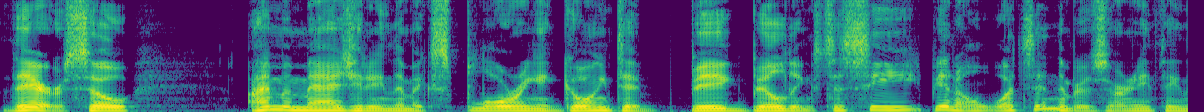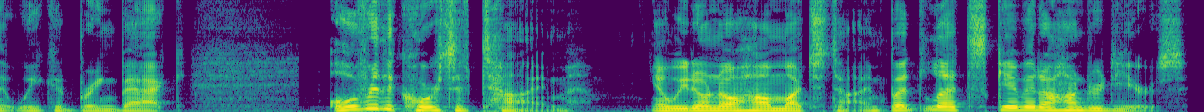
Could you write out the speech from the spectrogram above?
there. So I'm imagining them exploring and going to big buildings to see, you know, what's in them. Is there anything that we could bring back? Over the course of time, and we don't know how much time, but let's give it a hundred years,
